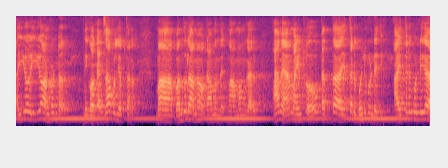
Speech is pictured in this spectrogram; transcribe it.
అయ్యో అయ్యో అంటుంటారు. మీకు ఒక ఎగ్జాంపుల్ చెప్తాను. మా బంధువులు ఆమె ఒక ఆమె మా అమ్మమ్మ గారు. ఆమె మా ఇంట్లో పెద్ద ఇత్తడి గుండి ఉండేది. ఆ ఇత్తడి గుండిగా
